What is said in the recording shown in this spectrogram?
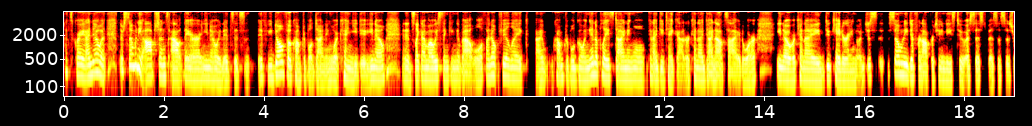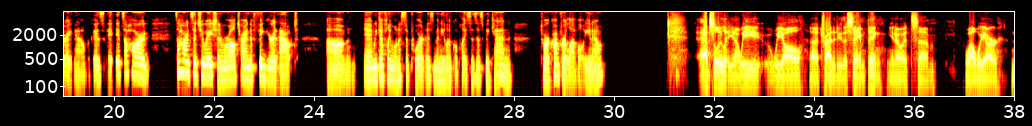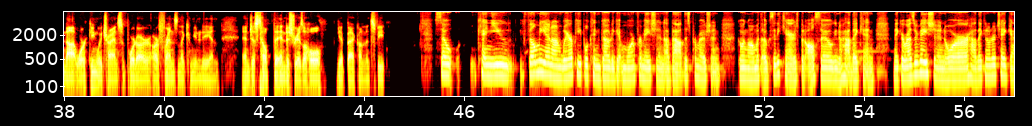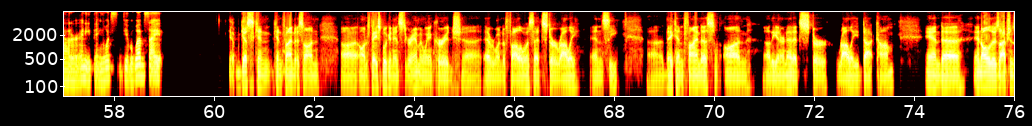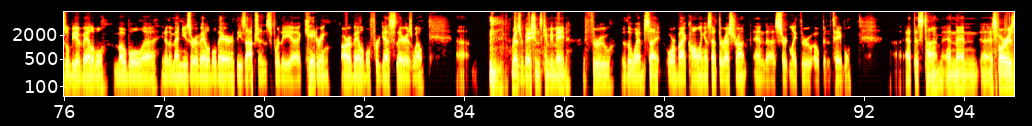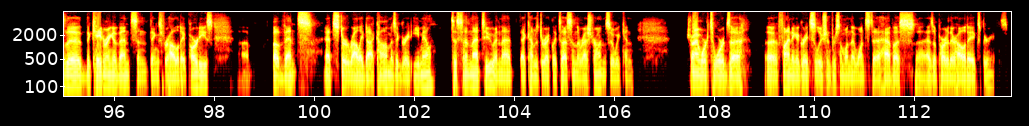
that's great. I know it. There's so many options out there, and you know, it, it's it's if you don't feel comfortable dining, what can you do? You know, and it's like I'm always thinking about, well, if I don't feel like I'm comfortable going in a place dining, well, can I do takeout or can I dine outside or, you know, or can I do catering? Or just uh, so many different opportunities to assist businesses right now because it, it's a hard it's a hard situation. We're all trying to figure it out, um, and we definitely want to support as many local places as we can to our comfort level you know? Absolutely you know we we all uh, try to do the same thing you know it's um, while we are not working we try and support our our friends in the community and and just help the industry as a whole get back on its feet so can you fill me in on where people can go to get more information about this promotion going on with Oak City Cares, but also, you know, how they can make a reservation or how they can order takeout or anything? What's do you have a website? Yep, guests can can find us on uh, on Facebook and Instagram, and we encourage uh, everyone to follow us at Stir Raleigh NC. Uh, they can find us on uh, the internet at stirraleigh.com and uh, and all of those options will be available. Mobile, uh, you know, the menus are available there. These options for the uh, catering are available for guests there as well. Uh, reservations can be made through the website or by calling us at the restaurant, and uh, certainly through Open Table uh, at this time. And then, as far as the the catering events and things for holiday parties, events at stirraleigh.com is a great email to send that to, and that that comes directly to us in the restaurant, and so we can try and work towards a, uh, finding a great solution for someone that wants to have us uh, as a part of their holiday experience.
